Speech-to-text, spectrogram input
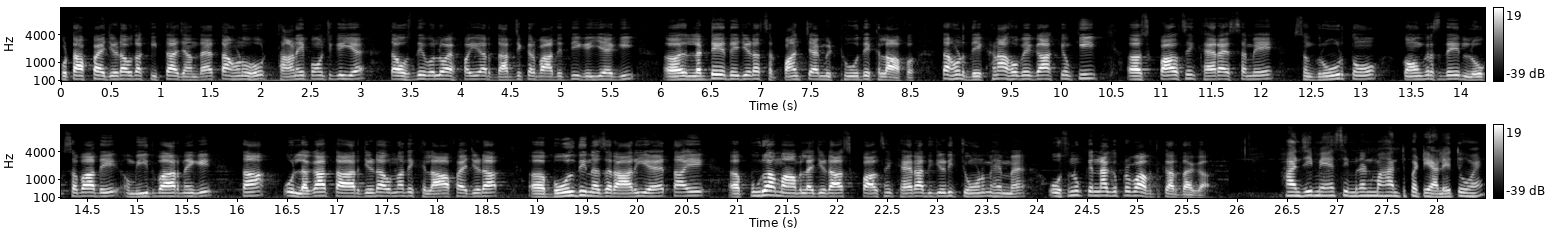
ਕੁਟਾਪਾ ਹੈ ਜਿਹੜਾ ਉਹਦਾ ਕੀਤਾ ਜਾਂਦਾ ਹੈ। ਤਾਂ ਹੁਣ ਉਹ ਥਾਣੇ ਪਹੁੰਚ ਗਈ ਹੈ, ਤਾਂ ਉਸ ਦੇ ਵੱਲੋਂ ਐਫ ਆਈ ਆਰ ਦਰਜ ਕਰਵਾ ਦਿੱਤੀ ਗਈ ਹੈਗੀ। ਲੱਡੇ ਦੇ ਜਿਹੜਾ ਸਰਪੰਚ ਹੈ ਮਿੱਠੂ, ਉਹਦੇ ਖਿਲਾਫ। ਤਾਂ ਹੁਣ ਦੇਖਣਾ ਹੋਵੇਗਾ, ਕਿਉਂਕਿ ਸੁਖਪਾਲ ਸਿੰਘ ਖਹਿਰਾ ਇਸ ਸਮੇਂ ਸੰਗਰੂਰ ਤੋਂ ਕਾਂਗਰਸ ਦੇ ਲੋਕ ਸਭਾ ਦੇ ਉਮੀਦਵਾਰ ਨੇਗੇ, ਤਾਂ ਉਹ ਲਗਾਤਾਰ ਜਿਹੜਾ ਉਹਨਾਂ ਦੇ ਖਿਲਾਫ ਹੈ, ਜਿਹੜਾ ਬੋਲਦੀ ਨਜ਼ਰ ਆ ਰਹੀ ਹੈ, ਤਾਂ ਇਹ ਪੂਰਾ ਮਾਮਲਾ ਜਿਹੜਾ ਸੁਖਪਾਲ ਸਿੰਘ ਖਹਿਰਾ ਦੀ ਜਿਹੜੀ ਚੋਣ ਮੁਹਿੰਮ ਹੈ ਉਸ ਨੂੰ ਕਿੰਨਾ ਕੁ ਪ੍ਰਭਾਵਿਤ ਕਰਦਾ ਹੈਗਾ? ਹਾਂਜੀ, ਮੈਂ ਸਿਮਰਨ ਮਹੰਤ ਪਟਿਆਲੇ ਤੋਂ ਹਾਂ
